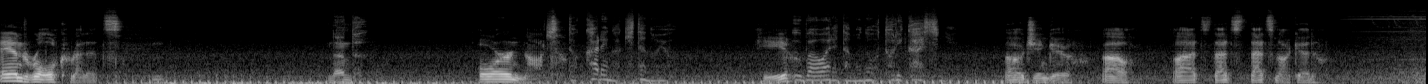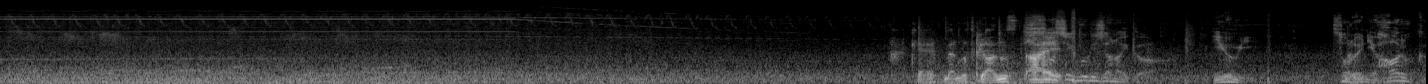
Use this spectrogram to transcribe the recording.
And roll credits. Nanda. Or not. He? Oh, Jingu. Oh, that's that's that's not good. Okay, men with guns. I. それにハルカ。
